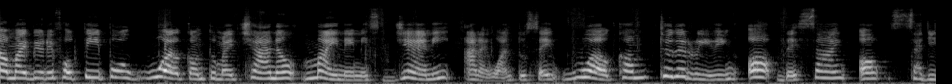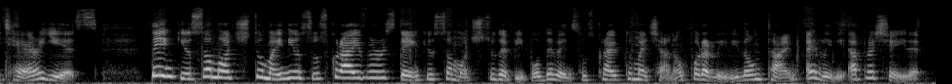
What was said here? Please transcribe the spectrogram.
Hello, my beautiful people. Welcome to my channel. My name is Jenny, and I want to say welcome to the reading of the sign of Sagittarius. Thank you so much to my new subscribers. Thank you so much to the people that have been subscribed to my channel for a really long time. I really appreciate it.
